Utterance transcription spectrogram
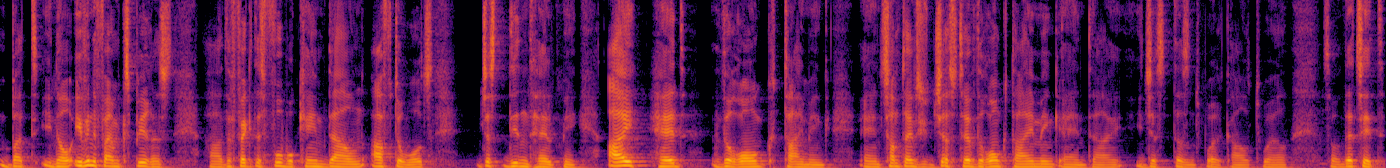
but you know, even if I'm experienced, uh, the fact that Fubo came down afterwards just didn't help me. I had the wrong timing, and sometimes you just have the wrong timing, and uh, it just doesn't work out well. So that's it.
